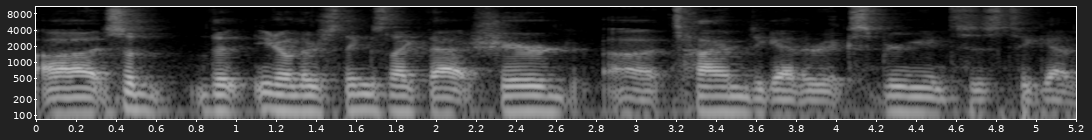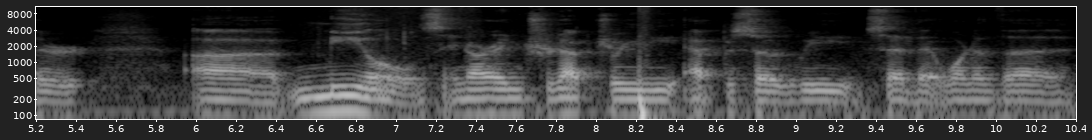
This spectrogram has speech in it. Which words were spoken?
Uh, so the you know there's things like that shared uh, time together, experiences together, uh, meals. In our introductory episode, we said that one of the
